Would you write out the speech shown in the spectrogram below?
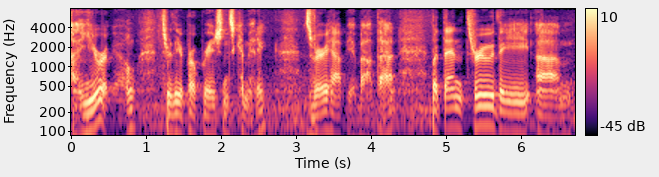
a year ago through the Appropriations Committee. I was very happy about that. But then through the um,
